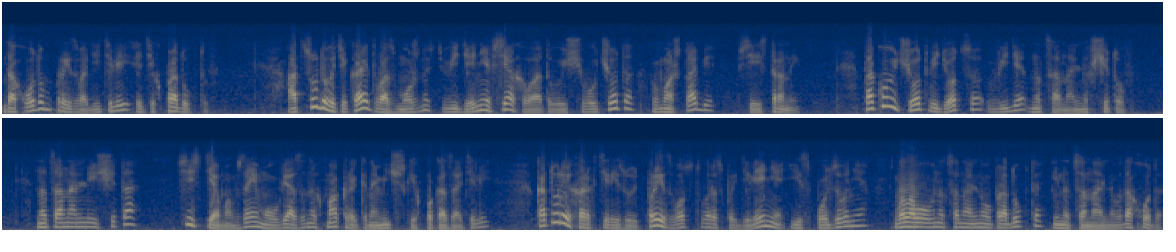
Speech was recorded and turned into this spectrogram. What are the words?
доходом производителей этих продуктов. Отсюда вытекает возможность введения всеохватывающего учета в масштабе всей страны. Такой учет ведется в виде национальных счетов. Национальные счета – система взаимоувязанных макроэкономических показателей, которые характеризуют производство, распределение и использование валового национального продукта и национального дохода.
